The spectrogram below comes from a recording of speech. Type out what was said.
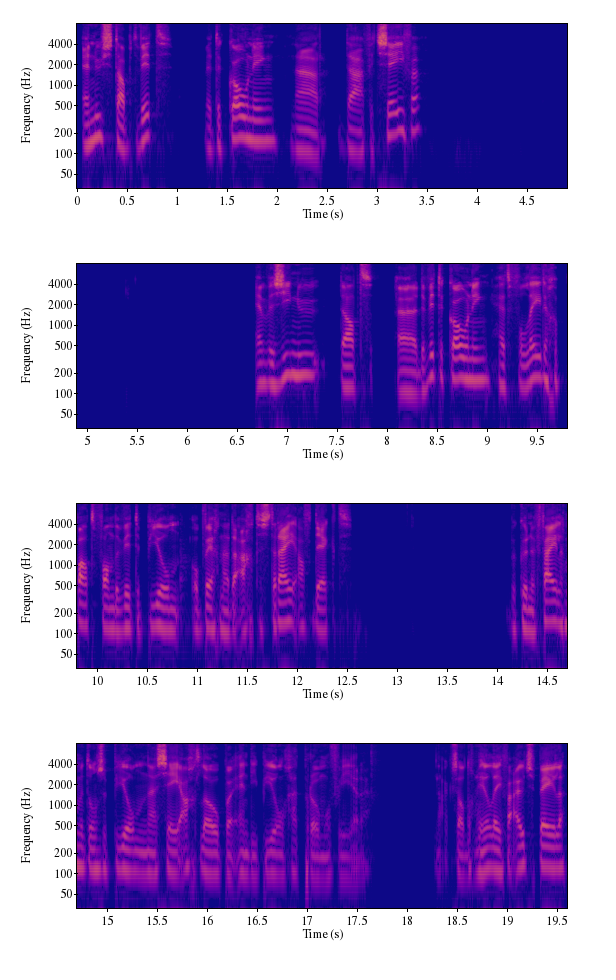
En nu stapt wit met de koning naar David 7. En we zien nu dat uh, de witte koning het volledige pad van de witte pion op weg naar de achterste rij afdekt. We kunnen veilig met onze pion naar C8 lopen en die pion gaat promoveren. Nou, ik zal het nog heel even uitspelen.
